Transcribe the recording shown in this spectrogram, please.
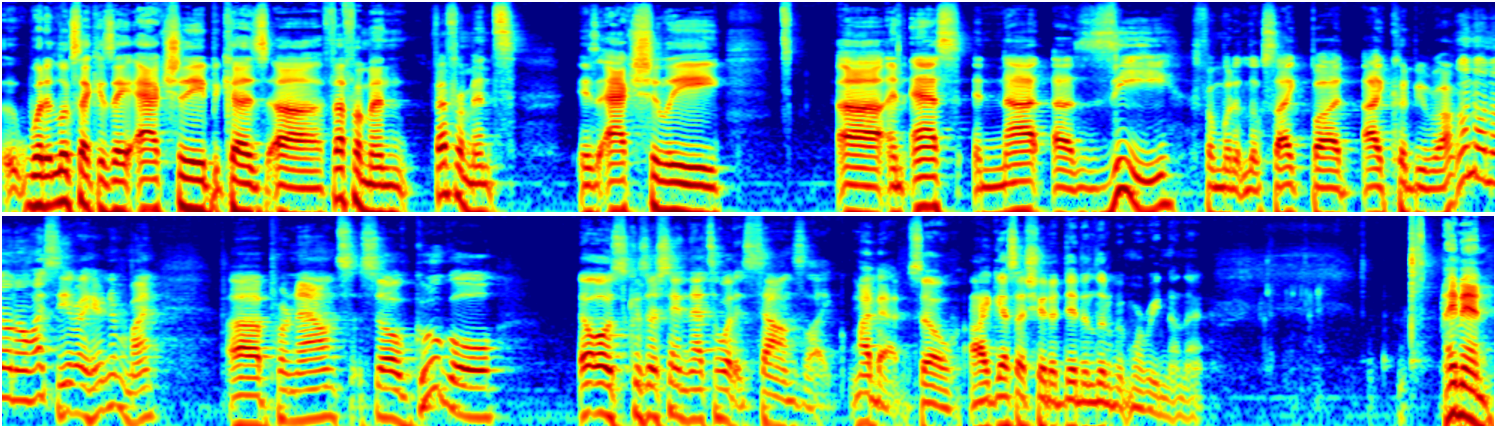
what it looks like is they actually because uh, pfeffermin is actually uh, an S and not a Z from what it looks like, but I could be wrong. Oh no no no! I see it right here. Never mind. Uh, pronounce so Google. Oh, it's because they're saying that's what it sounds like. My bad. So I guess I should have did a little bit more reading on that. Hey man,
